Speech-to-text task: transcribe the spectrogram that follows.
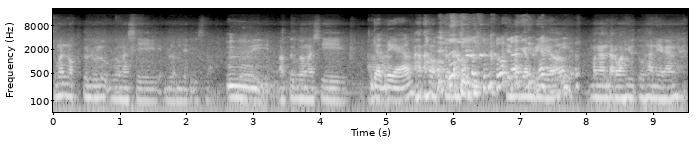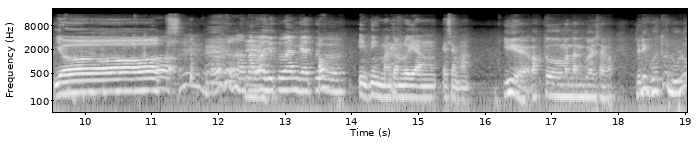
Cuman waktu dulu gue masih belum jadi Islam. Mhm. Jadi, waktu gue masih ah, Gabriel. waktu masih jadi Gabriel mengantar wahyu Tuhan ya kan. Yoks. Ngantar Iya. wahyu Tuhan gak tuh Oh, ini mantan lo yang SMA. Iya, waktu mantan gue SMA. Jadi gue tuh dulu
